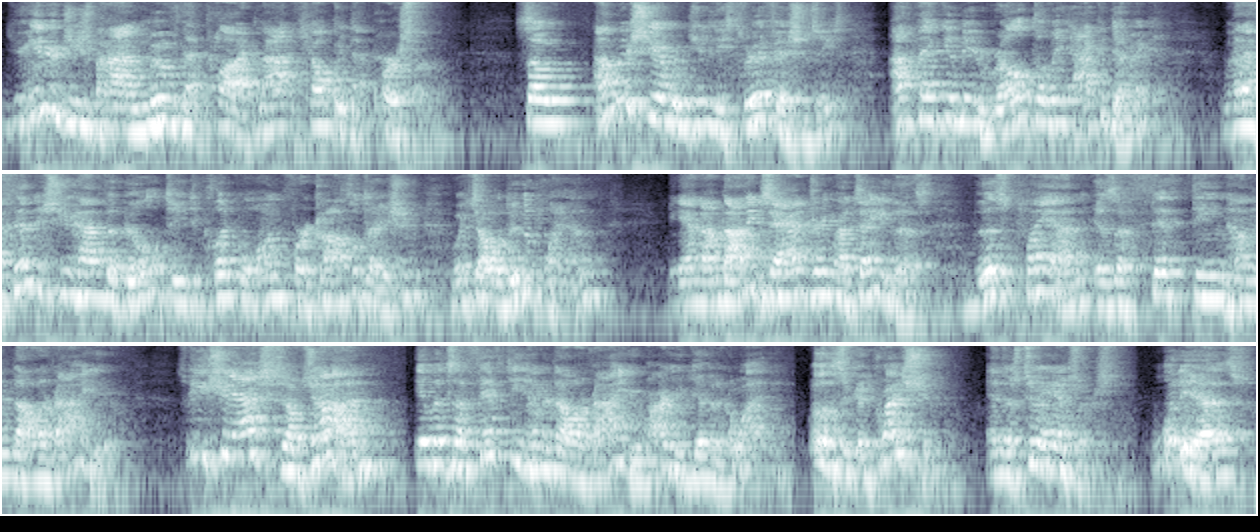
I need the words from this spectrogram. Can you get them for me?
your energy is behind moving that product, not helping that person. So I'm going to share with you these three efficiencies. I think can be relatively academic. When I finish, you have the ability to click on for a consultation, which I will do the plan. And I'm not exaggerating I tell you this. This plan is a $1,500 value. So you should ask yourself, John, if it's a $1,500 value, why are you giving it away? Well, it's a good question. And there's two answers. One is,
